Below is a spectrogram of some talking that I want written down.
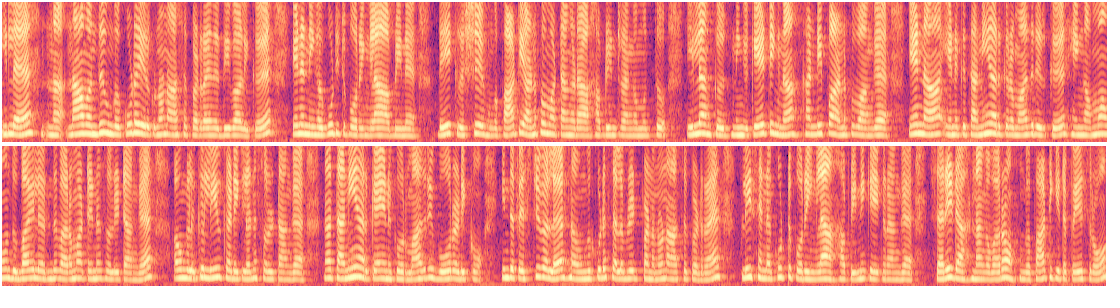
இல்லை நான் நான் வந்து உங்கள் கூட இருக்கணும்னு ஆசைப்பட்றேன். இந்த தீபாவளிக்கு. என்ன நீங்கள் கூட்டிகிட்டு போகிறீங்களா அப்படின்னு. டே கிறிஷ் உங்கள் பாட்டி அனுப்ப மாட்டாங்கடா அப்படின்றாங்க முத்து. இல்லை அங்கிள் நீங்கள் கேட்டிங்கன்னா கண்டிப்பாக அனுப்புவாங்க. ஏன்னா எனக்கு தனியாக இருக்கிற மாதிரி இருக்குது எங்கள் அம்மாவும் துபாயிலேருந்து வரமாட்டேன்னு சொல்லிட்டாங்க. அவங்களுக்கு லீவ் கிடைக்கலன்னு சொல்லிட்டாங்க. நான் தனியாக இருக்கேன். எனக்கு ஒரு மாதிரி போர் அடிக்கும். இந்த ஃபெஸ்டிவலை நான் உங்கள் கூட செலிப்ரேட் பண்ணணும்னு ஆசைப்பட்றேன். ப்ளீஸ் என்னை கூப்பிட்டு போகிறீங்களா அப்படின்னு கேட்குறாங்க சரிடா நாங்கள் வரோம். உங்கள் பாட்டிக்கிட்ட பேசுகிறோம்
